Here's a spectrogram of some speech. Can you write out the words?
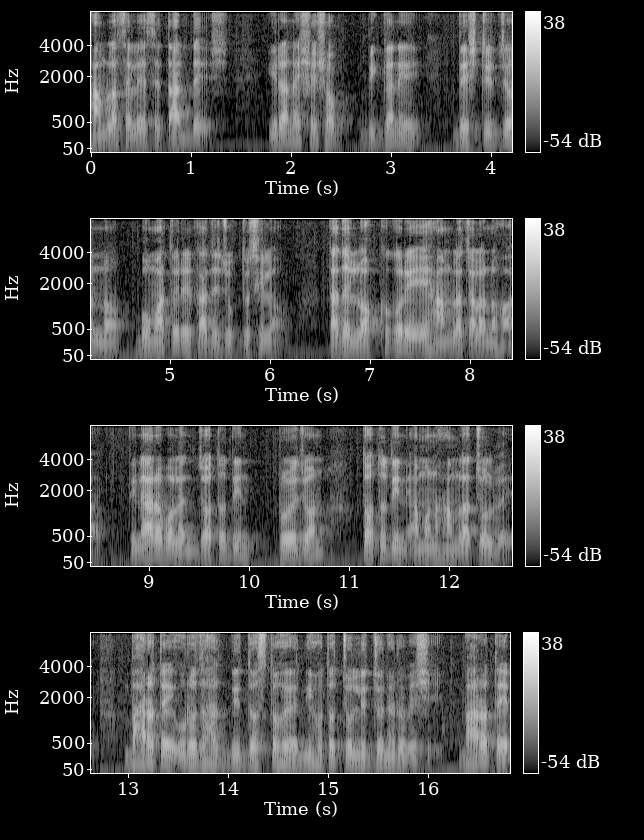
হামলা চালিয়েছে তার দেশ। ইরানে সেসব বিজ্ঞানী দেশটির জন্য বোমা তৈরির কাজে যুক্ত ছিল। তাদের লক্ষ্য করে এ হামলা চালানো হয়। তিনি আরও বলেন, যতদিন প্রয়োজন, ততদিন এমন হামলা চলবে। ভারতে উড়োজাহাজ বিধ্বস্ত হয়ে নিহত চল্লিশ জনেরও বেশি। ভারতের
